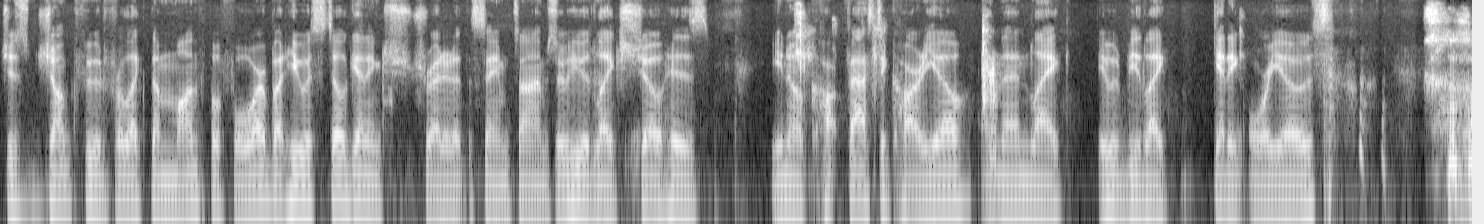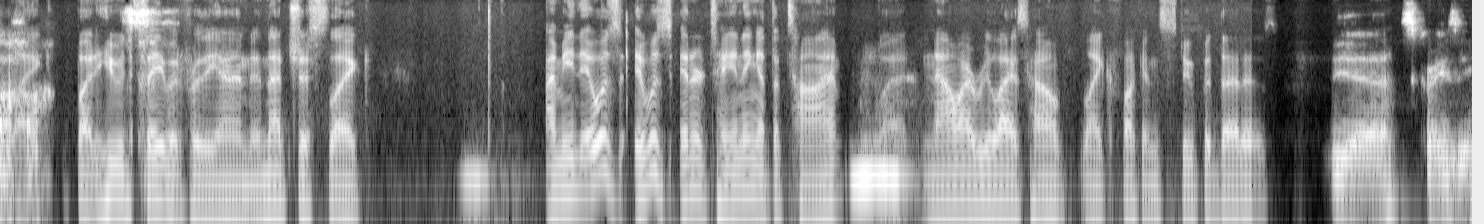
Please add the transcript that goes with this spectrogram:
just junk food for like the month before, but he was still getting shredded at the same time. So he would like show his, you know, car- fasted cardio, and then like it would be like getting Oreos, but, like, but he would save it for the end, and that's just like, I mean, it was it was entertaining at the time, but now I realize how like fucking stupid that is. Yeah, it's crazy.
